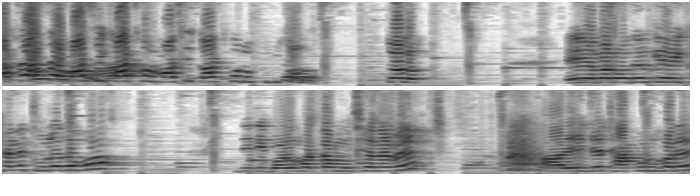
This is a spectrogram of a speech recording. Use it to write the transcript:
আচ্ছা আচ্ছা মাসি কাজ করো মাসি কাজ করো তুমি চলো। চলো। এই এবার ওদেরকে এইখানে তুলে দেবো। দিদি বড় ঘরটা মুছে নেবে। আর এই যে ঠাকুর ঘরে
